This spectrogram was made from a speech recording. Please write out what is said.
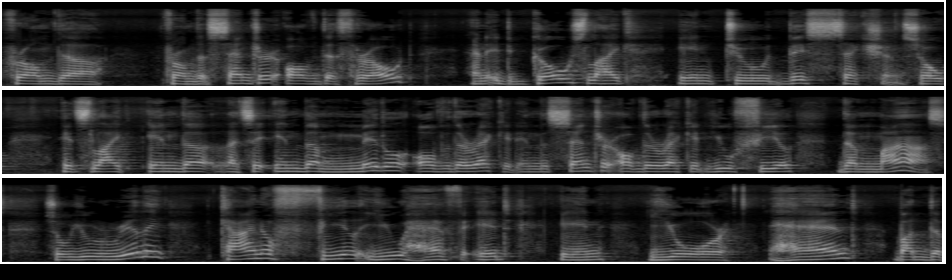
from the from the center of the throat and it goes like into this section. So it's like in the let's say in the middle of the racket in the center of the racket you feel the mass. So you really kind of feel you have it in your hand but the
